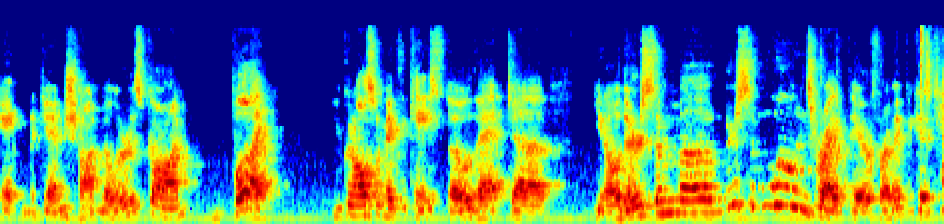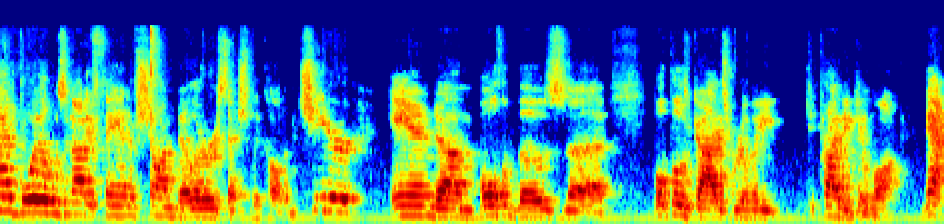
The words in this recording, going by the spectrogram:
and again Sean Miller is gone, but you can also make the case though that uh, you know there's some uh, there's some wounds right there from it because Tad Boyle was not a fan of Sean Miller, essentially called him a cheater, and um, both of those uh, both those guys really probably didn't get along. Now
